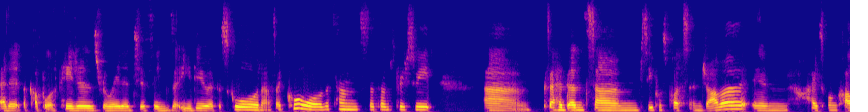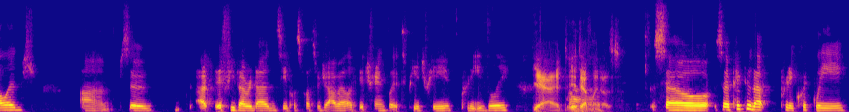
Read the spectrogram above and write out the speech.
edit a couple of pages related to things that you do at the school. And I was like, cool, that sounds that sounds pretty sweet. Because um, I had done some C++ and Java in high school and college. Um, so uh, if you've ever done C++ or Java, like it translates to PHP pretty easily. Yeah, it, it definitely um, does. So so I picked it up pretty quickly.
